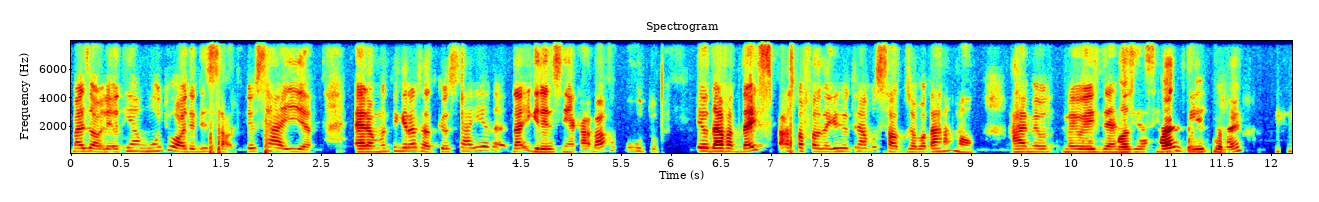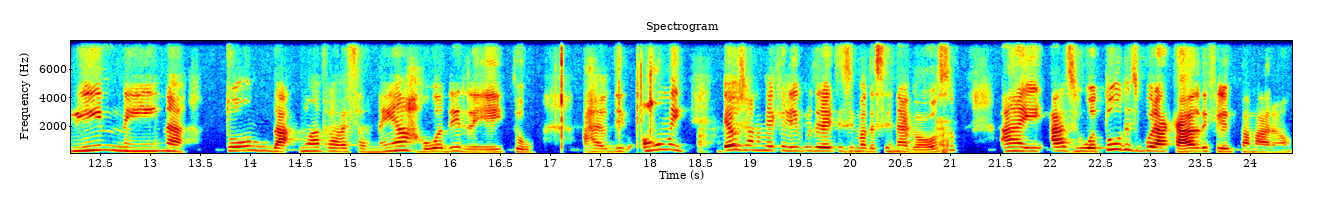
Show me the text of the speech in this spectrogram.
Mas olha, eu tinha muito ódio de salto. Eu saía, era muito engraçado, porque eu saía da, da igreja, assim, acabava o culto, eu dava 10 passos para fora da igreja, eu tirava o salto, já botava na mão. Aí meu, meu ex dizia assim: faz isso, né? Menina, tu não, dá, não atravessa nem a rua direito. Aí eu digo, homem, eu já não me equilibro direito em cima desse negócio. Aí as ruas tudo esburacadas de Felipe Camarão.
